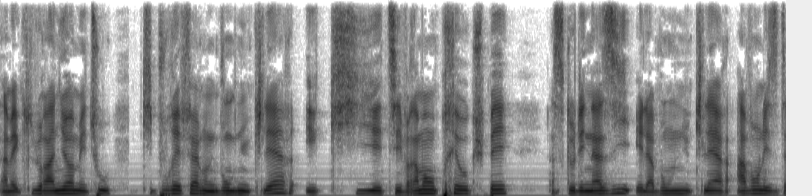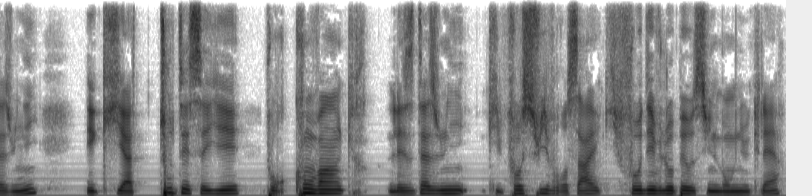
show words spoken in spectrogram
avec l'uranium et tout, qui pourrait faire une bombe nucléaire et qui était vraiment préoccupé à ce que les nazis aient la bombe nucléaire avant les États-Unis et qui a tout essayé pour convaincre les États-Unis qu'il faut suivre ça et qu'il faut développer aussi une bombe nucléaire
